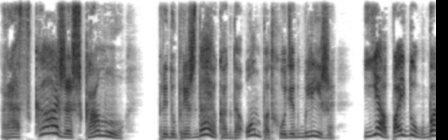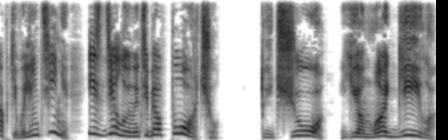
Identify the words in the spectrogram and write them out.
«Расскажешь кому?» — предупреждаю, когда он подходит ближе. «Я пойду к бабке Валентине и сделаю на тебя порчу». «Ты чё? Я могила!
